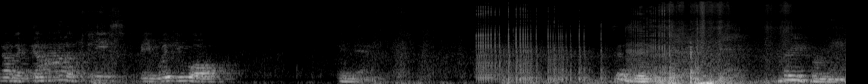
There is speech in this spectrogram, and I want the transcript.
Now the God of peace be with you all. Amen. This is. Pray for me.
